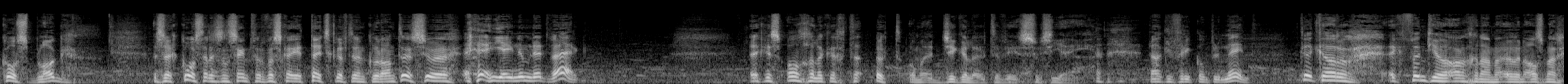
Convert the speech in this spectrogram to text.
kosblog. Is 'n kosresensent vir verskeie tydskrifte en koerante, so En jy noem dit werk. ek is ongelukkig te oud om 'n gigolo te wees soos jy. Dankie vir die kompliment. Kyk Karel, ek vind jou 'n aangename ou en alsmaar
